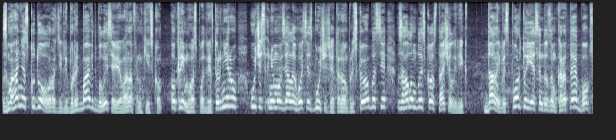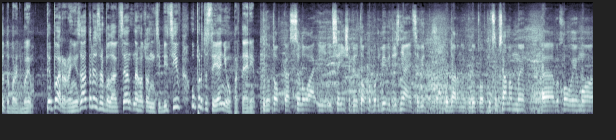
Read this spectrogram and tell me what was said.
Змагання з кудо у розділі боротьба відбулися в Івано-Франківську. Окрім господарів турніру, участь у ньому взяли гості з Бучича Тернопільської області, загалом близько 100 чоловік. Даний вид спорту є синтезом карате, боксу та боротьби. Тепер організатори зробили акцент на готовність бійців у протистоянні у партері. Підготовка силова і, і вся інша підготовка боротьбі відрізняється від ударної підготовки. Цим самим ми е, виховуємо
